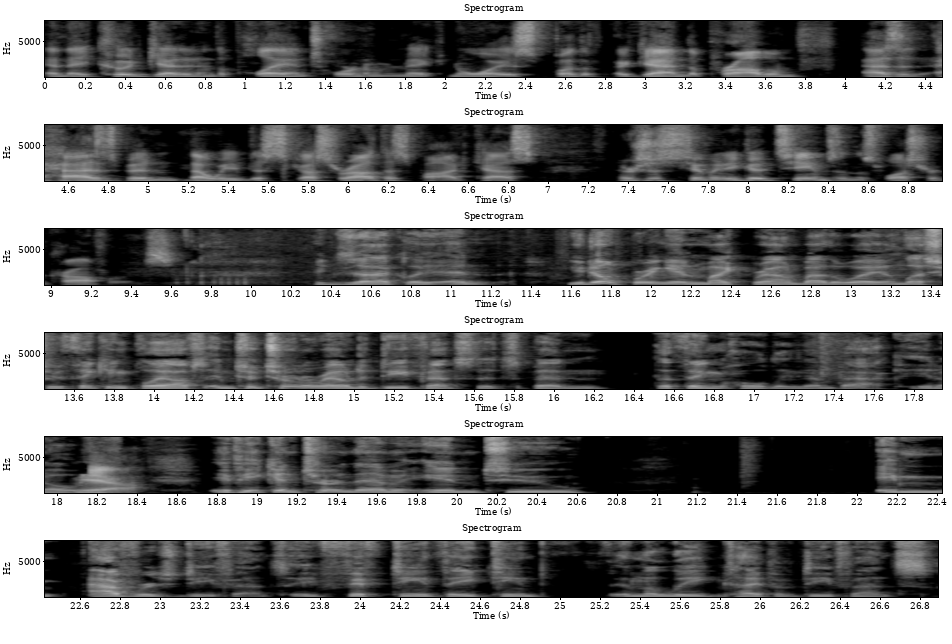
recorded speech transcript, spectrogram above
and they could get it into play and tournament and make noise. But again, the problem, as it has been that we've discussed throughout this podcast, there's just too many good teams in this Western Conference. Exactly. And you don't bring in Mike Brown, by the way, unless you're thinking playoffs and to turn around a defense that's been the thing holding them back. You know, yeah. If, if he can turn them into a average defense, a 15th, 18th in the league type of defense,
